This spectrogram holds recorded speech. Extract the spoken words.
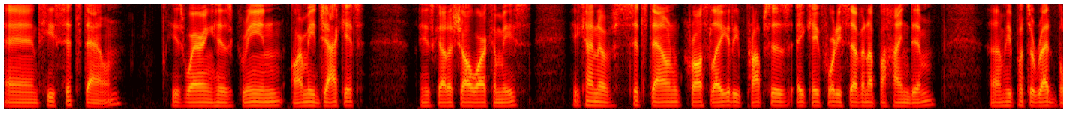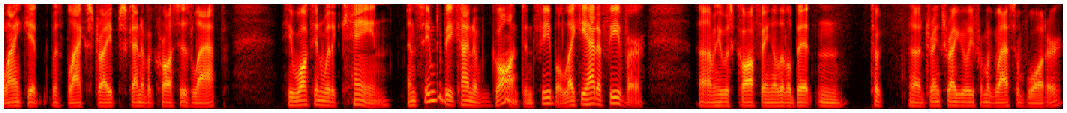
and he sits down. He's wearing his green army jacket He's got a shalwar kameez. He kind of sits down cross legged. He props his AK 47 up behind him. Um, he puts a red blanket with black stripes kind of across his lap. He walked in with a cane and seemed to be kind of gaunt and feeble, like he had a fever. Um, he was coughing a little bit and took uh, drinks regularly from a glass of water.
